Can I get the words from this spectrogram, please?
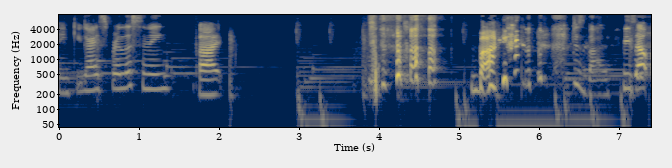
thank you guys for listening. Bye. bye. Just bye. Peace out.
